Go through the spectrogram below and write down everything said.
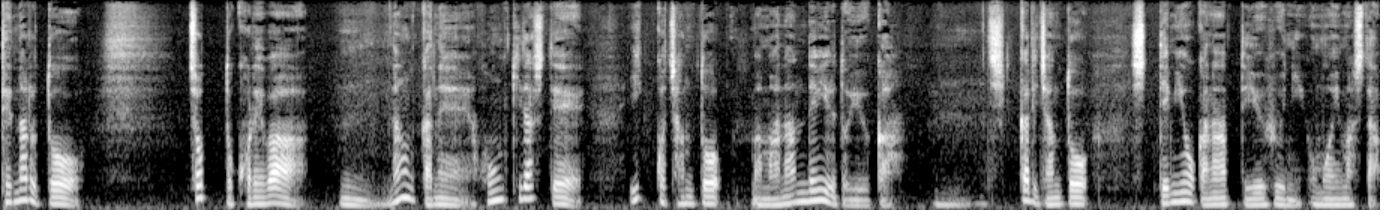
てなるとちょっとこれは、うん、なんかね本気出して一個ちゃんと、まあ、学んでみるというか、しっかりちゃんと知ってみようかなっていうふうに思いました。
